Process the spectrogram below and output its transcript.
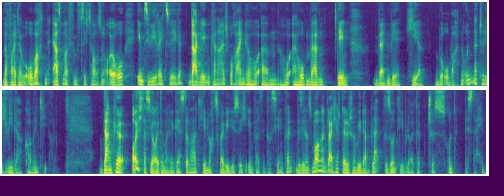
noch weiter beobachten. Erstmal 50.000 Euro im Zivilrechtswege. Dagegen kann Einspruch ähm, erhoben werden. Den werden wir hier beobachten und natürlich wieder kommentieren. Danke euch, dass ihr heute meine Gäste wart. Hier noch zwei Videos, die euch ebenfalls interessieren könnten. Wir sehen uns morgen an gleicher Stelle schon wieder. Bleibt gesund, liebe Leute. Tschüss und bis dahin.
